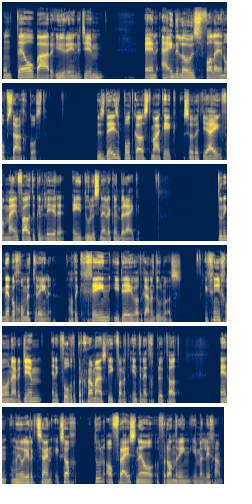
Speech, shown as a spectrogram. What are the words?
ontelbare uren in de gym en eindeloos vallen en opstaan gekost. Dus deze podcast maak ik zodat jij van mijn fouten kunt leren en je doelen sneller kunt bereiken. Toen ik net begon met trainen, had ik geen idee wat ik aan het doen was. Ik ging gewoon naar de gym en ik volgde programma's die ik van het internet geplukt had. En om heel eerlijk te zijn, ik zag toen al vrij snel verandering in mijn lichaam.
